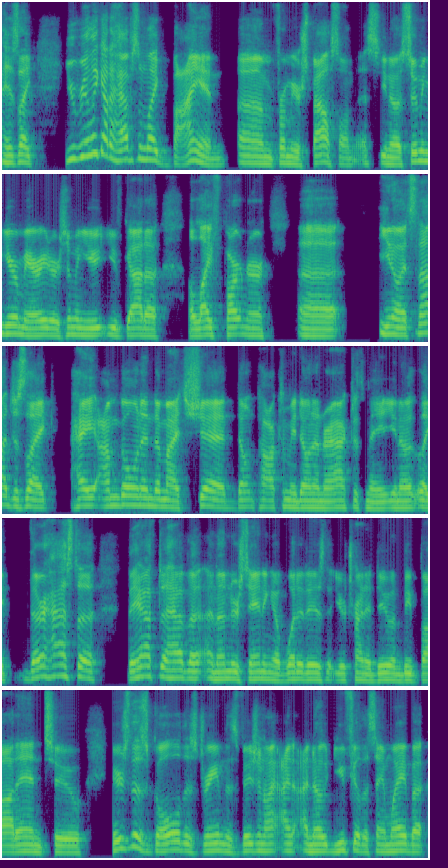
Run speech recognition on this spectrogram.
is like you really got to have some like buy-in um, from your spouse on this you know assuming you're married or assuming you, you've got a, a life partner uh, you know it's not just like hey i'm going into my shed. Don't talk to me. Don't interact with me. You know like there has to they have to have a, an understanding of what it is that you're trying to do and be bought into. Here's this goal this dream this vision. I i know you feel the same way but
